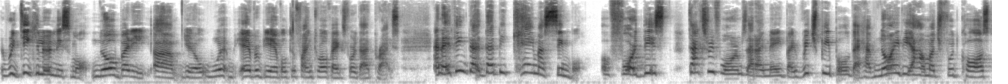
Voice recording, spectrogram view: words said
ridiculously small. Nobody, um, you know, would ever be able to find 12 eggs for that price. And I think that that became a symbol for these tax reforms that are made by rich people that have no idea how much food costs,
